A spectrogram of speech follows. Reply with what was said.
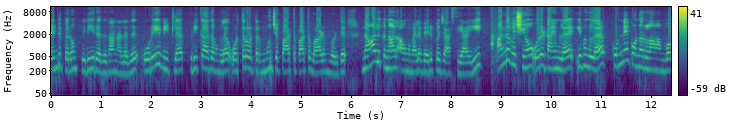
ரெண்டு பேரும் பிரியறது தான் நல்லது. ஒரே வீட்டில் பிடிக்காதவங்கள ஒருத்தர் ஒருத்தர் மூஞ்சை பார்த்து பார்த்து வாழும் பொழுது நாளுக்கு நாள் அவங்க மேலே வெறுப்பு ஜாஸ்தியாகி அந்த விஷயம் ஒரு டைமில் இவங்கள கொன்னே கொண்டுடலாம் நம்ம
